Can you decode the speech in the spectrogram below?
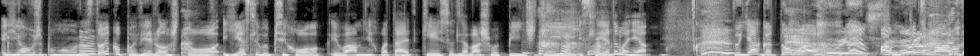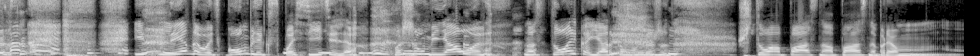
Я уже, по-моему, настолько поверила, что если вы психолог и вам не хватает кейса для вашего PhD исследования, то я готова Ой, помочь вам исследовать комплекс спасителя. Потому что у меня он настолько ярко выражен, что опасно, опасно, прям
